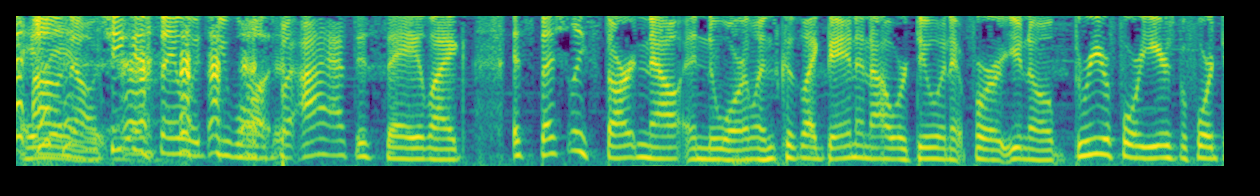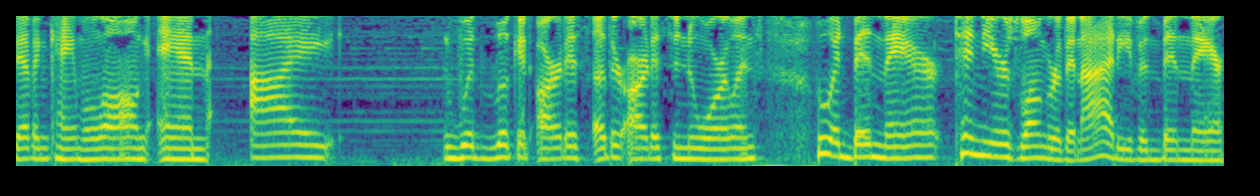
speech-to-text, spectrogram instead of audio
Oh no, she can say what she wants, but I have to say, like, especially starting out in New Orleans, because like Dan and I were doing it for you know three or four years before Devynn came along, and I would look at artists, other artists in New Orleans who had been there 10 years longer than I had even been there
